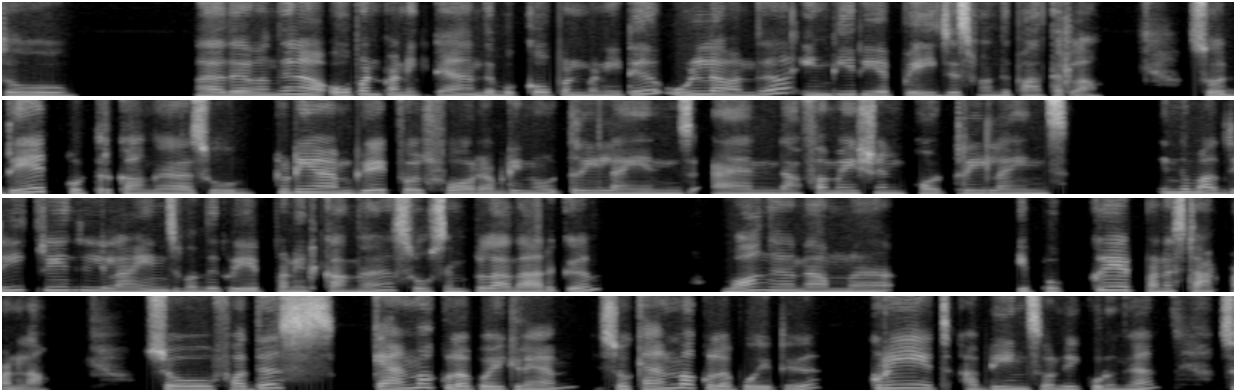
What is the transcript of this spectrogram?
ஸோ அத வந்து நான் ஓப்பன் பண்ணிக்கிட்டேன். அந்த புக் ஓப்பன் பண்ணிட்டு, உள்ள வந்து இன்டீரியர் பேஜஸ் வந்து பார்த்துரலாம். ஸோ டேட் குடுத்துருக்காங்க. So today I am grateful for அப்படின்னு ஒரு 3 lines and affirmation for 3 lines. இந்த மாதிரி 3, 3 லைன்ஸ் வந்து கிரியேட் பண்ணியிருக்காங்க. ஸோ சிம்பிளாக தான் இருக்குது வாங்க நம்ம இப்போ கிரியேட் பண்ண ஸ்டார்ட் பண்ணலாம். ஸோ ஃபார் திஸ் கேன்வாக்குள்ளே போய்க்கிறேன். ஸோ கேன்வாக்குள்ளே போயிட்டு க்ரியேட் அப்படின்னு சொல்லி கொடுங்க ஸோ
